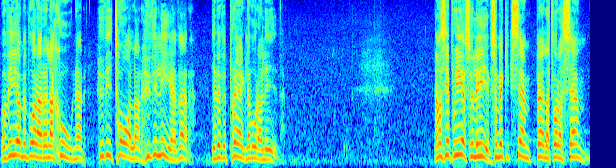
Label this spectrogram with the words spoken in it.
vad vi gör med våra relationer, hur vi talar, hur vi lever. Det behöver prägla våra liv. När man ser på Jesu liv som ett exempel att vara sänd,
